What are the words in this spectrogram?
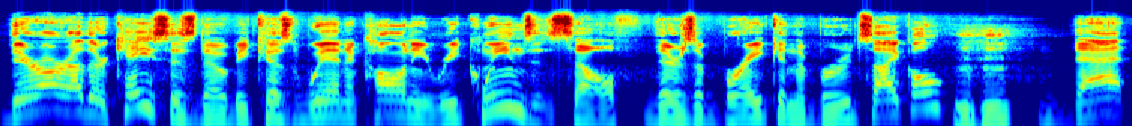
there are other cases though, because when a colony requeens itself, there's a break in the brood cycle. Mm-hmm. That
